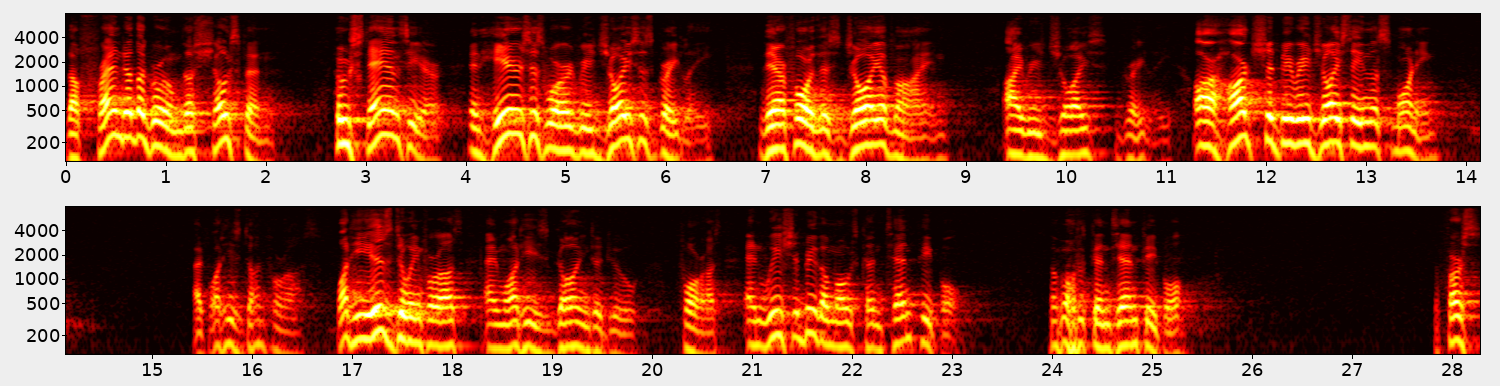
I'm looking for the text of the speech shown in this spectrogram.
The friend of the groom, the shushbin, who stands here and hears his word, rejoices greatly. Therefore, this joy of mine, I rejoice greatly. Our hearts should be rejoicing this morning at what he's done for us what He is doing for us and what He's going to do for us. And we should be the most content people. The most content people. The first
